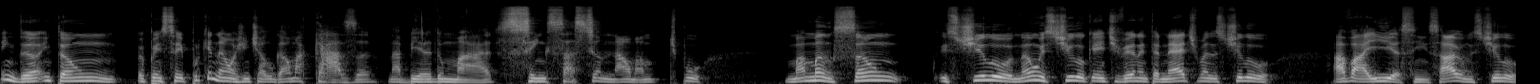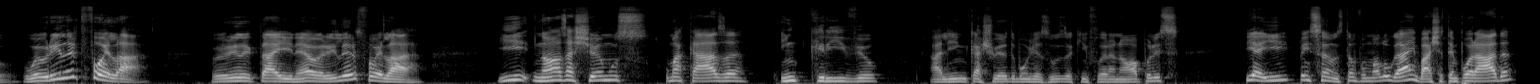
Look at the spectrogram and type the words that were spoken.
Então, eu pensei, por que não a gente alugar uma casa na beira do mar, sensacional, uma, tipo, uma mansão estilo, não estilo que a gente vê na internet, mas estilo Havaí, assim, sabe? Um estilo. O Euriller foi lá. O Euriller tá aí, né? O Euriller foi lá. E nós achamos uma casa incrível ali em Cachoeira do Bom Jesus, aqui em Florianópolis. E aí pensamos, então vamos alugar em baixa temporada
